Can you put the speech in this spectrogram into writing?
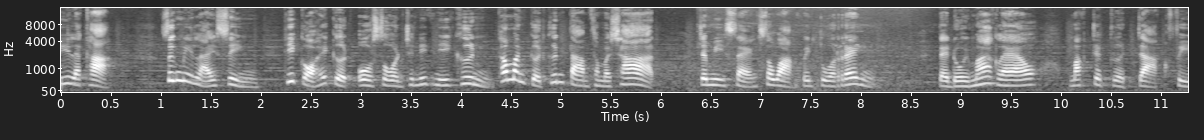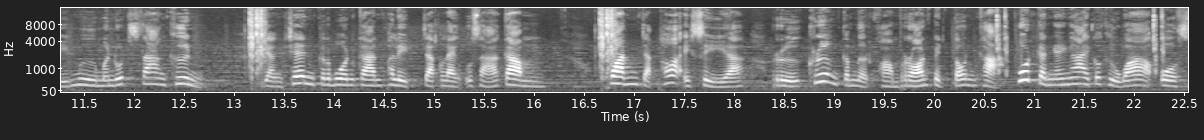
นี่แหละค่ะ ซึ่งมีหลายสิ่งที่ก่อให้เกิดโอโซนชนิดนี้ขึ้น ถ้ามันเกิดขึ้นตามธรรมชาติ จะมีแสงสว่างเป็นตัวเร่ง แต่โดยมากแล้วมักจะเกิดจากฝีมือมนุษย์สร้างขึ้น อย่างเช่นกระบวนการผลิตจากแหล่งอุตสาหกรรม วันจากท่อไอเสีย หรือเครื่องกำเนิดความร้อนเป็นต้นค่ะ พูดกันง่าย ๆ ก็คือว่าโอโซ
